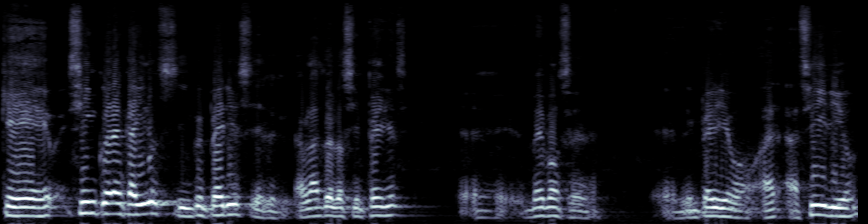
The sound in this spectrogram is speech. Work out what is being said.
que cinco eran caídos, cinco imperios, hablando de los imperios, eh, vemos eh, el imperio asirio,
